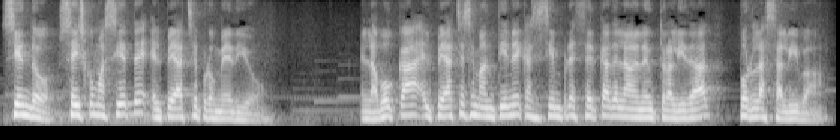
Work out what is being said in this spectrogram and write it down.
siendo 6,7 el pH promedio. En la boca el pH se mantiene casi siempre cerca de la neutralidad por la saliva.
